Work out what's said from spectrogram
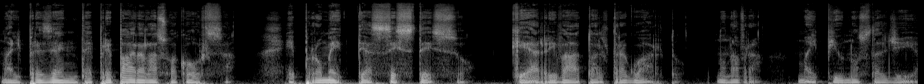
Ma il presente prepara la sua corsa e promette a se stesso che arrivato al traguardo non avrà mai più nostalgia.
